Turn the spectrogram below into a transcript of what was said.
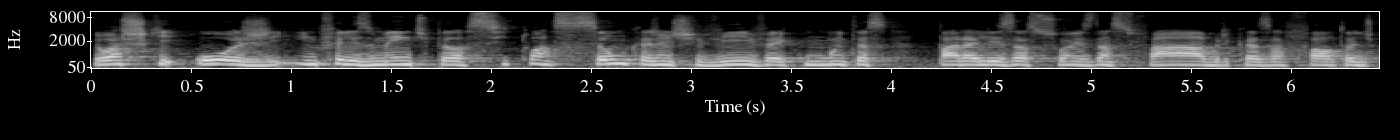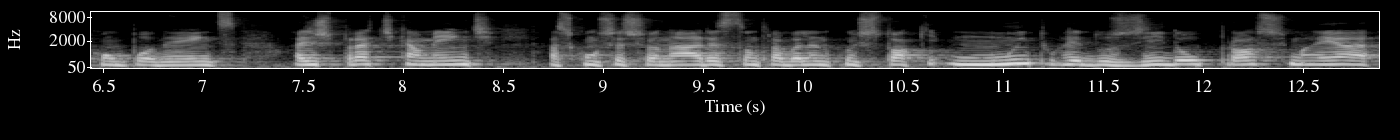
Eu acho que hoje, infelizmente, pela situação que a gente vive, aí, com muitas paralisações nas fábricas, a falta de componentes, a gente praticamente, as concessionárias estão trabalhando com estoque muito reduzido ou próximo a,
